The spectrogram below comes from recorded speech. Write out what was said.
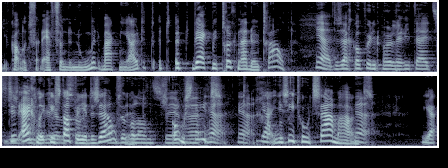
je kan het vereffende noemen, het maakt niet uit. Het, het, het werkt weer terug naar neutraal. Ja, dus eigenlijk ook weer die polariteit. die eigenlijk is dat weer dezelfde. De balans weer. eh, steeds. Ja, ja, Ja, je ziet hoe het samenhangt. Ja. Ja,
